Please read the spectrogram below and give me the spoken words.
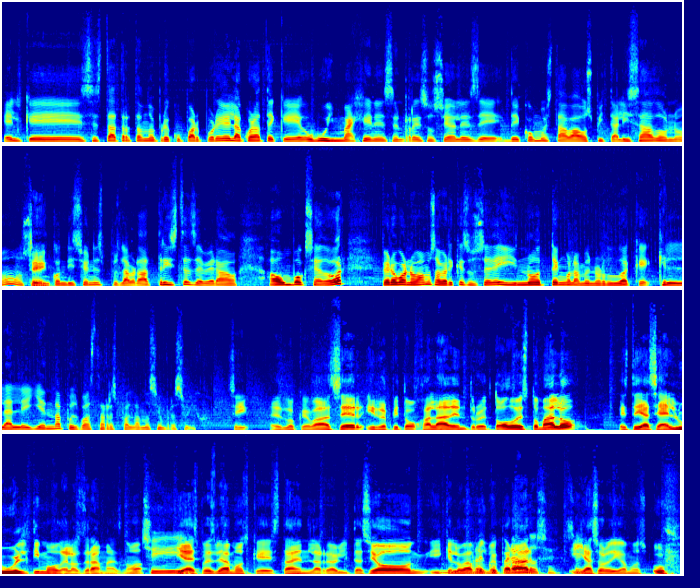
el que se está tratando de preocupar por él. Acuérdate que hubo imágenes en redes sociales de, de cómo estaba hospitalizado, ¿no? O sea, Sí. en condiciones, pues la verdad, tristes de ver a, a un boxeador. Pero bueno, vamos a ver qué sucede y no tengo la menor duda que, que la leyenda pues va a estar respaldando siempre a su hijo. Sí, es lo que va a hacer. Y repito, ojalá dentro de todo esto malo, este ya sea el último de los dramas, ¿no? Sí. Y ya después veamos que está en la rehabilitación y que lo vamos a mejorar. Y ya solo digamos, uff,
